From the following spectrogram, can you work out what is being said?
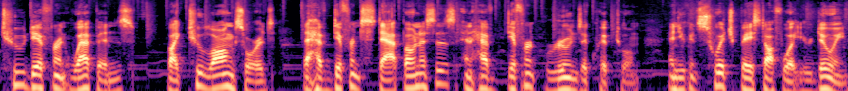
two different weapons, like two long swords, that have different stat bonuses and have different runes equipped to them. And you can switch based off what you're doing.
